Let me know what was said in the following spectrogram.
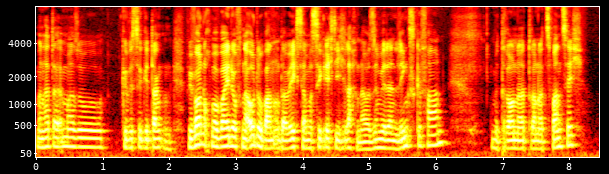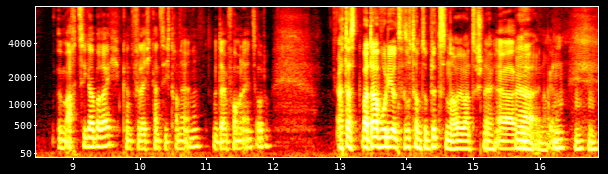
man hat da immer so gewisse Gedanken. Wir waren noch mal beide auf einer Autobahn unterwegs, da musste ich richtig lachen. Aber sind wir dann links gefahren mit 300, 320 im 80er-Bereich. Kann, vielleicht kannst du dich dran erinnern, mit deinem Formel-1-Auto. Ach, das war da, wo die uns versucht haben zu blitzen, aber wir waren zu schnell. Ja, ja genau, genau. genau. Mhm, mhm, mhm.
